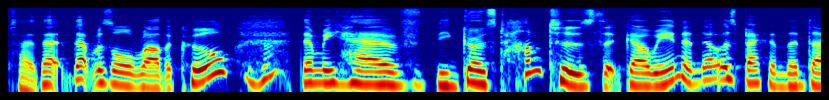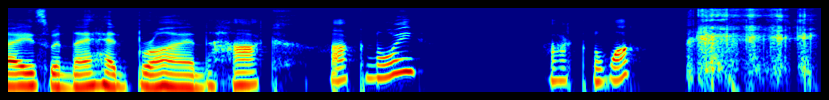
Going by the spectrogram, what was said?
So that, that was all rather cool. Then we have the ghost hunters that go in, and that was back in the days when they had Brian Hark Harknoy? Harknoy?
